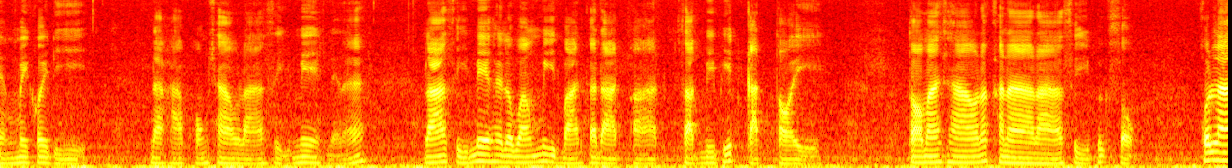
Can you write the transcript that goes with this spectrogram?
ยังไม่ค่อยดีนะครับของชาวราศีเมษเนี่ยนะ ราศีเมษให้ระวังมีดบาดกระดาษบาดสัตว์มีพิษกัดต่อย ต่อมาชาวลัคนาราศีพฤษภคนรา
